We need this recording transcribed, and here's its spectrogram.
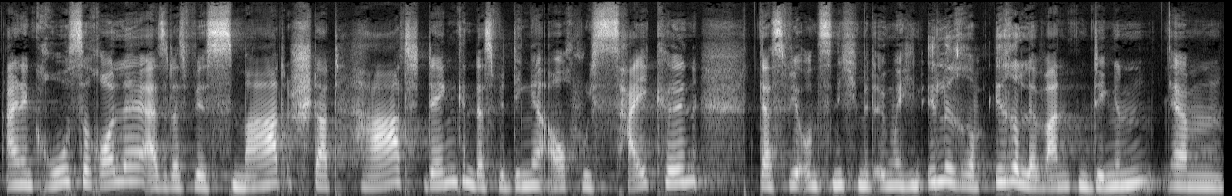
eine große Rolle, also dass wir smart statt hart denken, dass wir Dinge auch recyceln, dass wir uns nicht mit irgendwelchen irre irrelevanten Dingen ähm,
